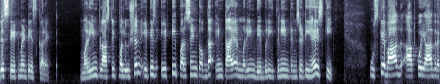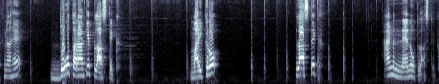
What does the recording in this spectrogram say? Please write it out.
this statement is correct marine plastic pollution it is 80 percent of the entire marine debris इतनी इंटेंसिटी है इसकी। उसके बाद आपको याद रखना है दो तरह के plastic micro plastic and nano plastic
